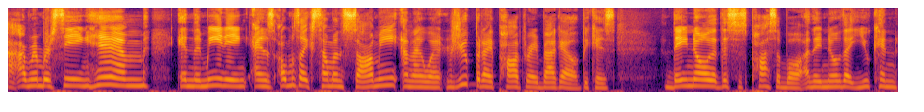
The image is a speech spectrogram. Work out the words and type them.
I, remember seeing him in the meeting and it's almost like someone saw me and I went zoop and I popped right back out because they know that this is possible and they know that you can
